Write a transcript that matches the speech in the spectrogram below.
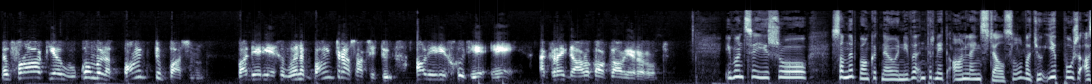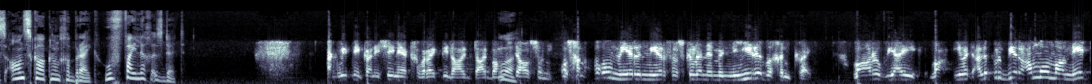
Nou vra ek jou, hoekom wil 'n bank toepassing wat deur jy gewone banktransaksies doen, al hierdie goed hê? hê? Ek kry daar ook al klaar weer rond. Iemand sê hierso, Standard Bank het nou 'n nuwe internet aanlyn stelsel wat jou e-pos as aanskakeling gebruik. Hoe veilig is dit? ek weet nie kan jy sê nie ek gebruik nie daai daai bankstelsel nie. Ons gaan al meer en meer verskillende maniere begin kry waarop jy wa, jy weet hulle probeer almal maar net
